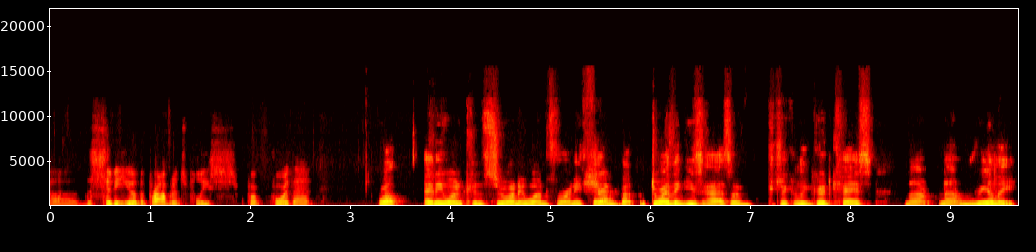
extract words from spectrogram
uh, the city or the Providence Police for, for that? Well, anyone can sue anyone for anything, sure. but do I think he has a particularly good case? Not, not really.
